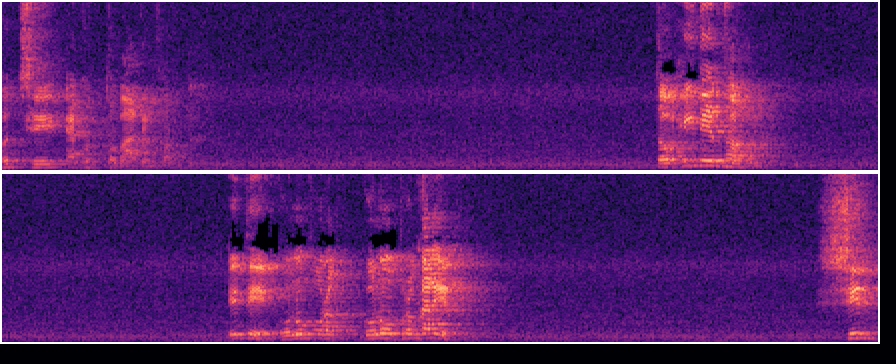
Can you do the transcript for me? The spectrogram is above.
হচ্ছে একত্ববাদের ধর্ম। তৌহিদের ধর্ম। এতে কোনো কোনো প্রকারের শির্ক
